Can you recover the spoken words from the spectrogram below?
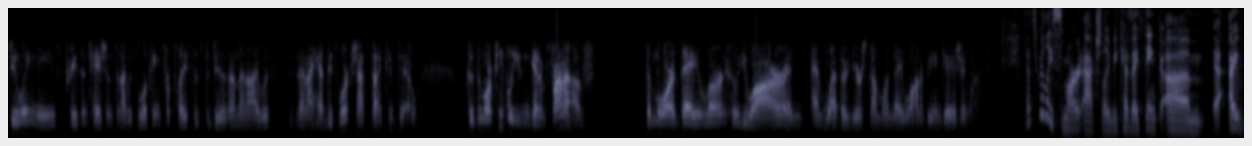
doing these presentations, and I was looking for places to do them, and I was then I had these workshops I could do. Because the more people you can get in front of, the more they learn who you are and, and whether you're someone they want to be engaging with. That's really smart, actually, because I think um, I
